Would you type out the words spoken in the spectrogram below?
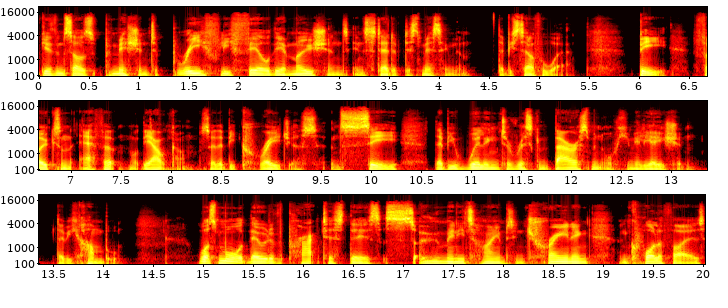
give themselves permission to briefly feel the emotions instead of dismissing them. They'd be self-aware. B, focus on the effort, not the outcome. So they'd be courageous. And C, they'd be willing to risk embarrassment or humiliation. They'd be humble. What's more, they would have practiced this so many times in training and qualifiers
